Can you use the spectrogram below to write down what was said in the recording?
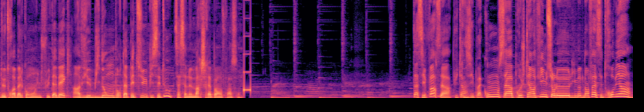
2-3 balcons ont une flûte à bec, un vieux bidon pour taper dessus, puis c'est tout. Ça, ça ne marcherait pas en France. C'est fort ça Putain, c'est pas con ça Projeter un film sur l'immeuble d'en face, c'est trop bien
